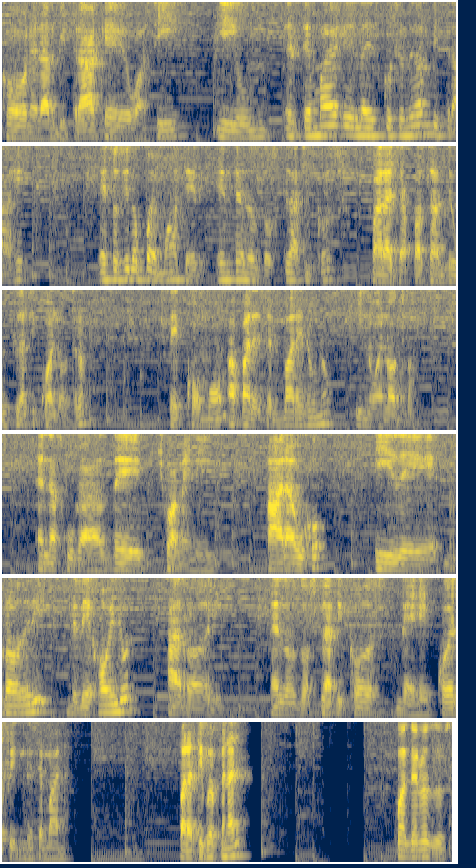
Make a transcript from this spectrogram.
con el arbitraje o así. Y un- el tema de la discusión del arbitraje, eso sí lo podemos hacer entre los dos clásicos para ya pasar de un clásico al otro, de cómo aparece el VAR en uno y no en otro. En las jugadas de Chuamení a Araujo y de Rodri, de, de a Rodri, en los dos clásicos de Eco del fin de semana. ¿Para ti fue penal? ¿Cuál de los dos?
